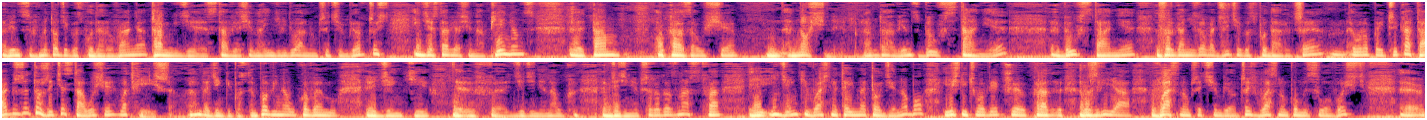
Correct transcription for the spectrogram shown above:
a więc w metodzie gospodarowania, tam gdzie stawia się na indywidualną przedsiębiorczość i gdzie stawia się na pieniądz, e, tam okazał się nośny, prawda, a więc był w stanie, e, był w stanie zorganizować życie gospodarcze Europejczyka tak, że to życie stało się łatwiejsze, prawda, dzięki postępowi naukowemu, dzięki w dziedzinie nauk, w dziedzinie przyrodoznawstwa i, i dzięki właśnie tej metodzie, no bo jeśli człowiek e, pra, rozwija własną przedsiębiorczość, własną pomysłowość, e,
